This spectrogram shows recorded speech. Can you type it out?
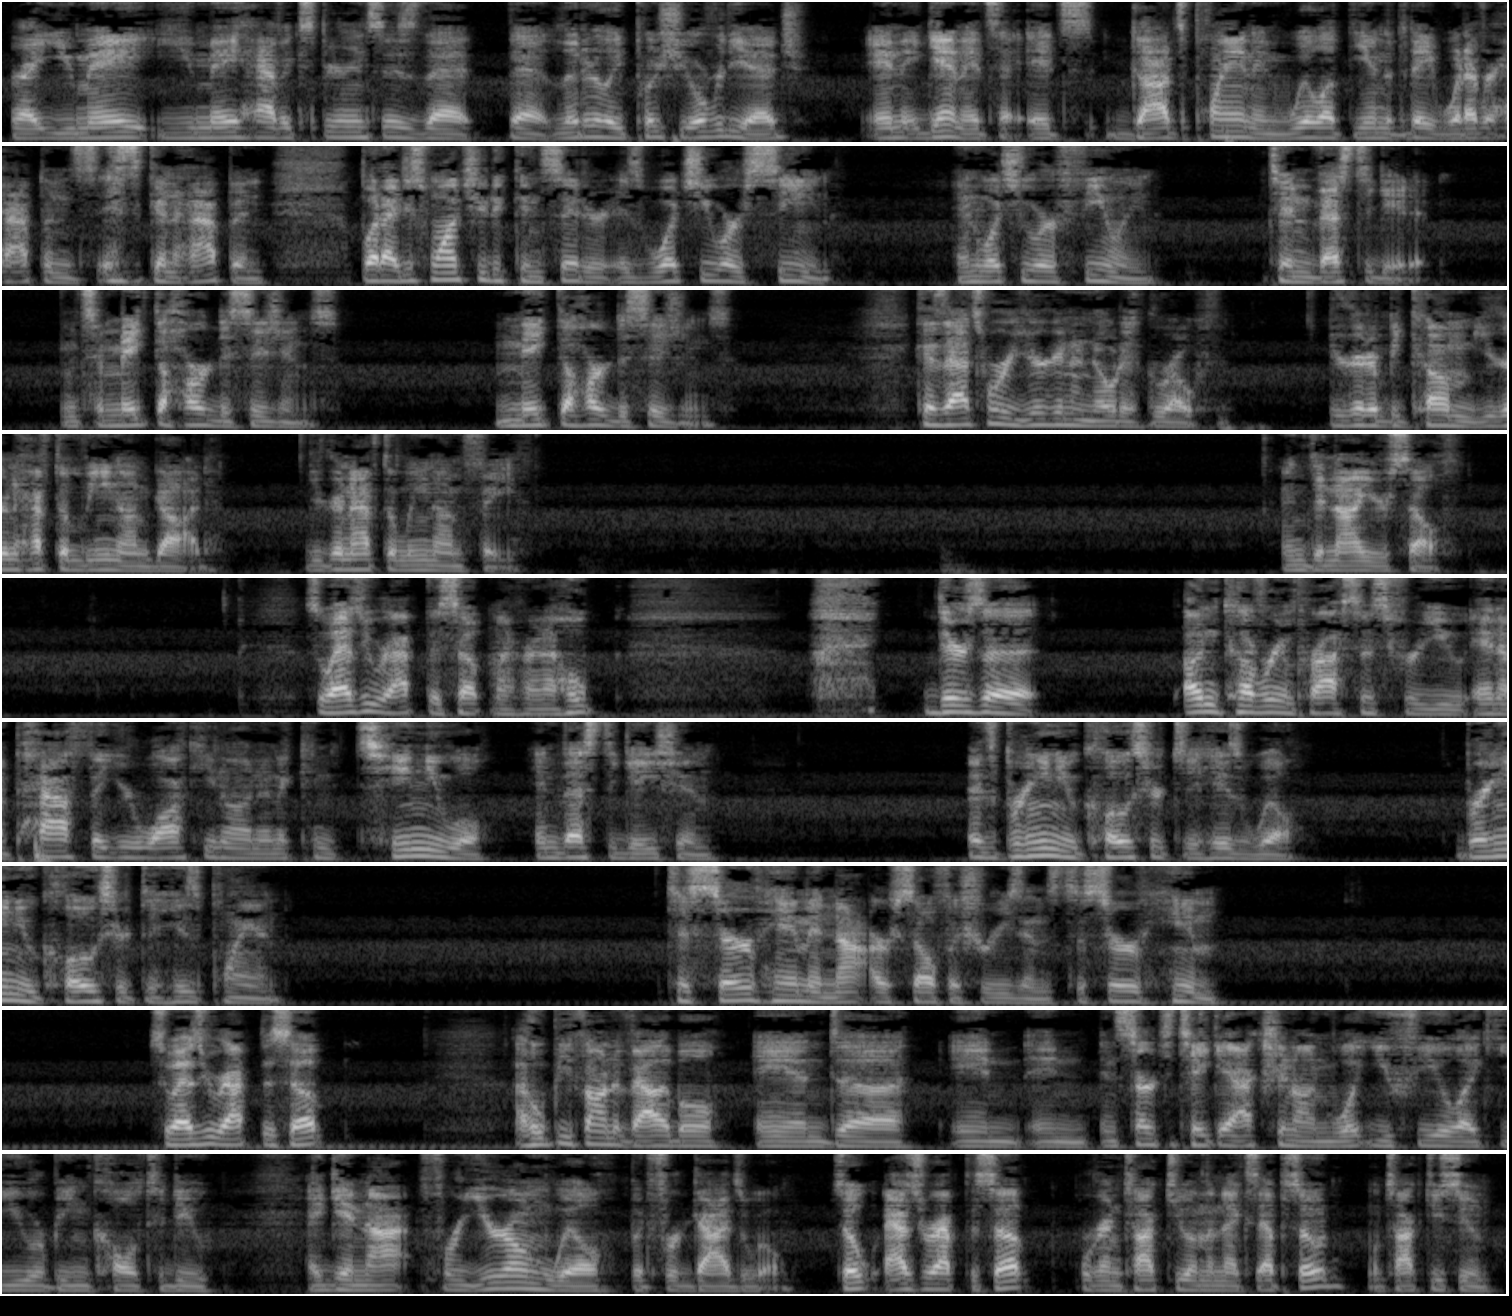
Right? You may you may have experiences that that literally push you over the edge. And again, it's it's God's plan and will at the end of the day. Whatever happens is going to happen. But I just want you to consider is what you are seeing and what you are feeling to investigate it and to make the hard decisions. Make the hard decisions because that's where you're going to notice growth. You're going to become, you're going to have to lean on God. You're going to have to lean on faith and deny yourself. So as we wrap this up, my friend, I hope there's a uncovering process for you and a path that you're walking on and a continual investigation that's bringing you closer to his will, bringing you closer to his plan to serve him and not our selfish reasons, to serve him. So as we wrap this up, I hope you found it valuable and uh, and and and start to take action on what you feel like you are being called to do. Again, not for your own will, but for God's will. So as we wrap this up, we're going to talk to you on the next episode. We'll talk to you soon.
